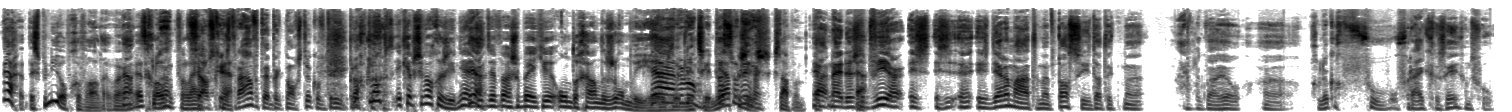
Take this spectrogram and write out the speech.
ja. dat is me niet opgevallen. Maar het geloof Ja, ik wel. Zelfs Ja. gisteravond heb ik nog een stuk of drie Ja, prachtige. klopt, ik heb ze wel gezien. Ja, Ja. Dat was een beetje ondergaande zon wie Ja, ja, daarom, dit zin. dat Ja, precies. dingen. Ik snap hem. Ja, nee, dus Ja. het weer is, is, is dermate mijn passie dat ik me eigenlijk wel heel eh, gelukkig voel of rijk gezegend voel.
